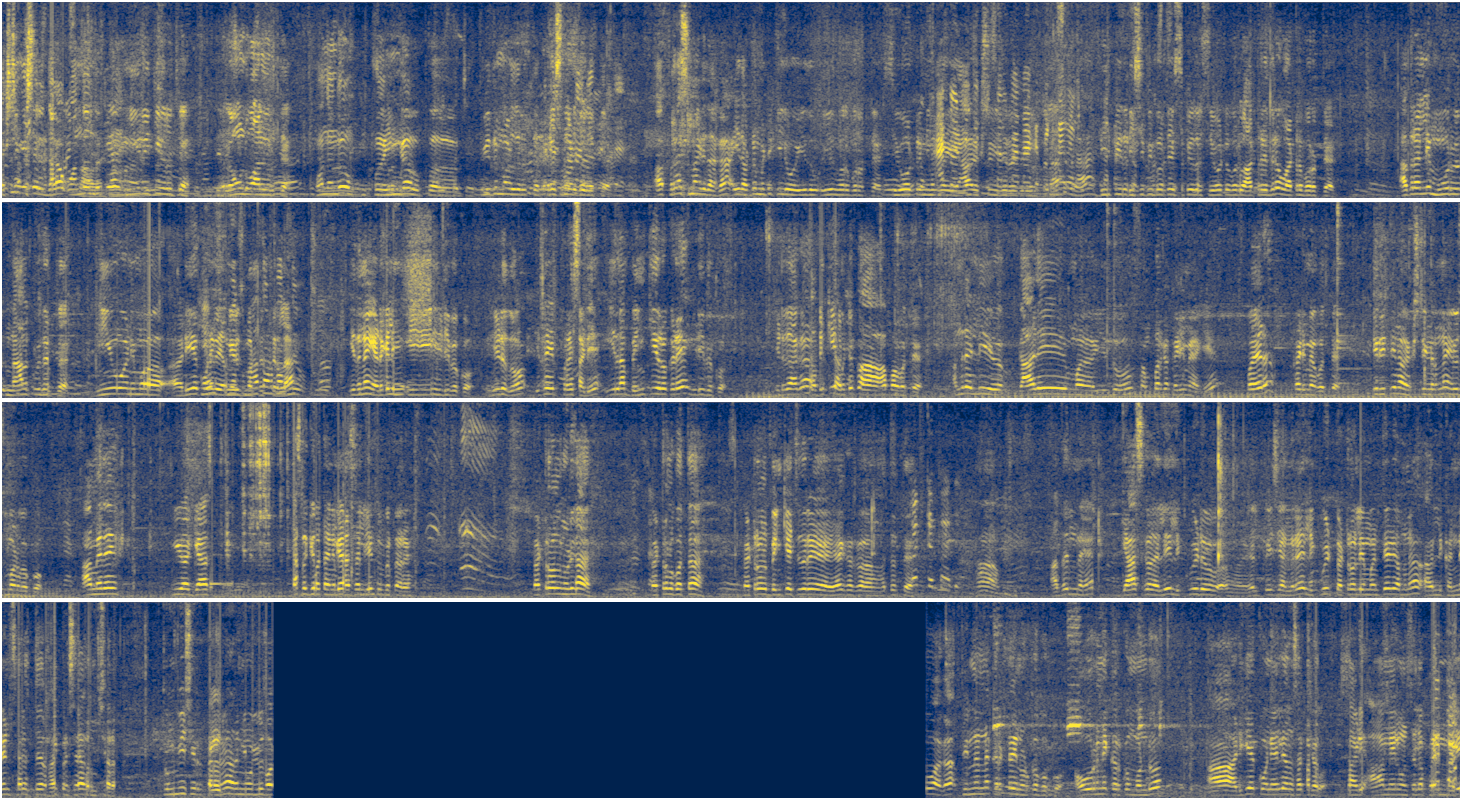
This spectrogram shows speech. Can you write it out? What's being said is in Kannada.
ಎಕ್ಸ್ಟಿಂಗ್ವಿಷರ್ ಇದ್ದಾಗ ಒಂದೊಂದಕ್ಕೆ ಈ ರೀತಿ ಇರುತ್ತೆ. ರೌಂಡ್ ವಾಲ್ ಇರುತ್ತೆ. ಒಂದೊಂದು ಹಿಂಗ ಇದು ಮಾಡೋದಿರುತ್ತೆ ಪ್ರೆಸ್ ಮಾಡೋದಿರುತ್ತೆ ಆ ಪ್ರೆಸ್ ಮಾಡಿದಾಗ ಇದು ಆಟೋಮೆಟಿಕ್ ಇಲ್ಲಿ ಇದು ಇದು ಹೊರ ಬರುತ್ತೆ. ಸಿ ಓ ಟು ಯಾವ extinguisher D P D C P ಬರುತ್ತೆ C P C O two ಬರುತ್ತೆ. ವಾಟರ್ ಇದ್ರೆ ವಾಟರ್ ಬರುತ್ತೆ. ಅದರಲ್ಲಿ ಮೂರು, ನಾಲ್ಕು ಇರುತ್ತೆ. ನೀವು ನಿಮ್ಮ ಅಡಿಗೆ ಯೂಸ್ ಮಾಡ್ತಿರ್ತಿರಲ್ಲ? ಇದನ್ನ ಎಡಗಲಿ ಹಿಡಿಬೇಕು. ಹಿಡಿದು ಇದೇ ಪ್ರೆಸ್ ಮಾಡಿ, ಇದನ್ನ ಬೆಂಕಿ ಇರೋ ಕಡೆ ಹಿಡಿಬೇಕು. ಹಿಡಿದಾಗ ಅದಕ್ಕೆ ಆಟೋಮೆಟಿಕ್ ಆಫ್ ಆಗುತ್ತೆ. ಅಂದರೆ ಇಲ್ಲಿ ಗಾಳಿ ಮ- ಇದು ಸಂಪರ್ಕ ಕಡಿಮೆ ಆಗಿ ಫೈರ್ ಕಡಿಮೆ ಆಗುತ್ತೆ. ಈ ರೀತಿ ನಾವು ಎಕ್ಸ್ಟಿಂಗರ್ನ ಯೂಸ್ ಮಾಡಬೇಕು. ಆಮೇಲೆ ಈಗ ಗ್ಯಾಸ್ ಗ್ಯಾಸ್ ಬಗ್ಗೆ ಗೊತ್ತಾ ನಿಮಗೆ? ಗ್ಯಾಸಲ್ಲಿ ಏನು ತುಂಬಿರ್ತಾರೆ? ಪೆಟ್ರೋಲ್ ನೋಡಿದ? ಪೆಟ್ರೋಲ್ ಗೊತ್ತಾ? ಪೆಟ್ರೋಲ್ ಬೆಂಕಿ ಹಚ್ಚಿದ್ರೆ ಹೇಗೆ ಹತ್ತುತ್ತೆ? ಹಾಂ. ಅದನ್ನೇ ಗ್ಯಾಸ್ಗಳಲ್ಲಿ ಲಿಕ್ವಿಡ್ ಎಲ್ ಪಿ ಜಿ ಅಂದರೆ ಲಿಕ್ವಿಡ್ ಪೆಟ್ರೋಲಿಯಂ ಅಂತೇಳಿ ಅದನ್ನ ಅಲ್ಲಿ ಕಂಡೆನ್ಸ್ ಹೈ ಪ್ರೆಷರ್ ತುಂಬಿಸ್ಯಾರ ತುಂಬಿಸಿರ್ತಾರೆ ಅದನ್ನ ನೀವು ಯೂಸ್ ಪಿನ್ನನ್ನು ಕರೆಕ್ಟಾಗಿ ನೋಡ್ಕೋಬೇಕು. ಅವ್ರನ್ನೇ ಕರ್ಕೊಂಡ್ಬಂದು ಆ ಅಡಿಗೆ ಕೋಣೆಯಲ್ಲಿ ಒಂದು ಸಟ್ ಸಾಡಿ ಆಮೇಲೆ ಒಂದ್ಸಲ ಫ್ರೈ ಮಾಡಿ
